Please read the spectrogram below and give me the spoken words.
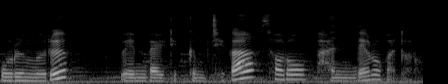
오른 무릎, 왼발 뒤꿈치가 서로 반대로 가도록.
